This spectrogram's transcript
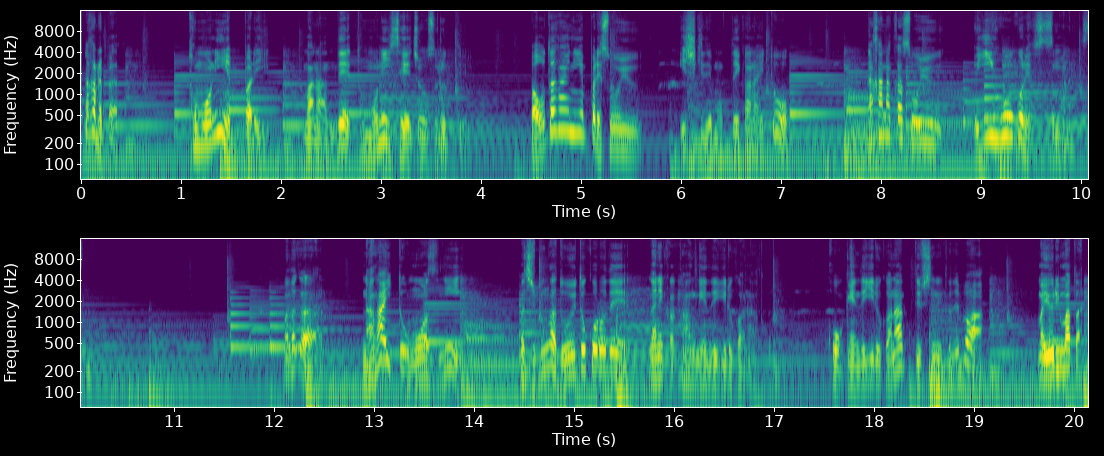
だからやっぱ、共にやっぱり学んで、共に成長するっていう、まあ、お互いにやっぱりそういう意識で持っていかないとなかなかそういういい方向には進まないですね。まあ、だから、長いと思わずに、まあ、自分がどういうところで何か還元できるかなとか、ね、貢献できるかなっていう視点に立てば、まあ、よりまたね、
